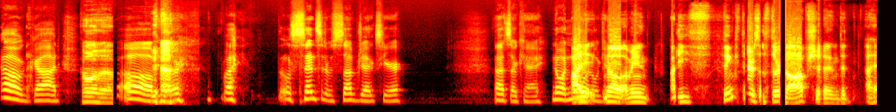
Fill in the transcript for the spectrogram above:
oh god. Hold up. Oh Yeah. brother. But those sensitive subjects here. That's okay. No one no I one will get no, I mean, I think there's a third option. That I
